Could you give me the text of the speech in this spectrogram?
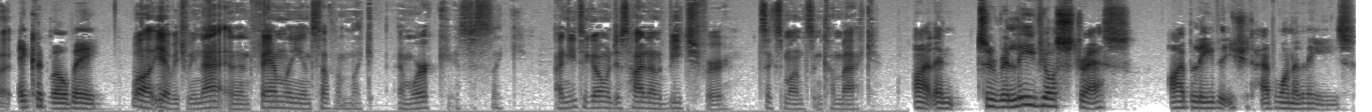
But It could well be. well, yeah, between that and then family and stuff, I'm like, and work, it's just like I need to go and just hide on a beach for six months and come back. All right, then. To relieve your stress, I believe that you should have one of these.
